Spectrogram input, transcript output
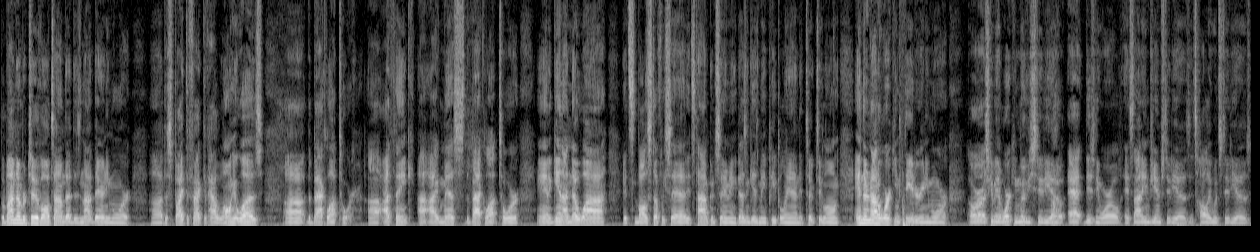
But my number two of all time that is not there anymore, uh, despite the fact of how long it was, uh, the Backlot Tour. Uh, I think I, I miss the Backlot Tour, and again, I know why. It's all the stuff we said. It's time consuming. It doesn't get as many people in. It took too long, and they're not a working theater anymore. or excuse me, a working movie studio at Disney World. It's not MGM Studios. It's Hollywood Studios,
